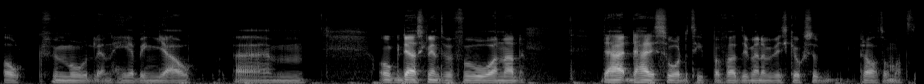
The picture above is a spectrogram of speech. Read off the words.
Och förmodligen Hebing Yao um, ehm, Och där skulle jag inte vara förvånad. Det här, det här är svårt att tippa för att jag menar vi ska också prata om att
